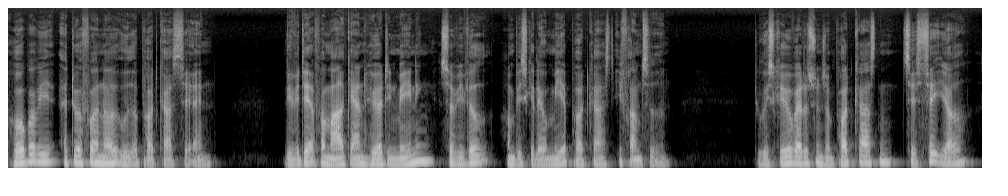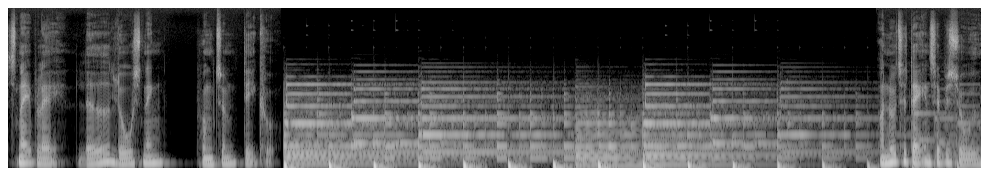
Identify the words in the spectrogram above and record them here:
håber vi, at du har fået noget ud af podcastserien. Vi vil derfor meget gerne høre din mening, så vi ved, om vi skal lave mere podcast i fremtiden. Du kan skrive, hvad du synes om podcasten til cj Og nu til dagens episode.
